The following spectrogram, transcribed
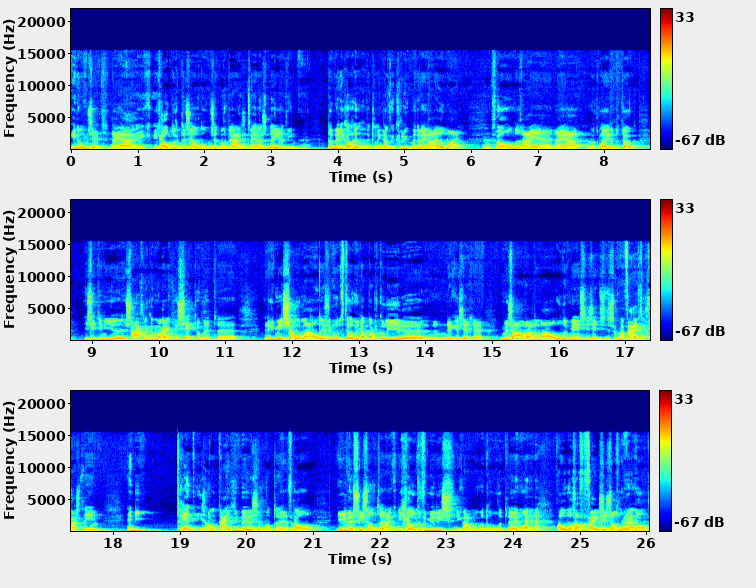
2021. In omzet. Nou ja, ik, ik hoop dat ik dezelfde omzet mag draaien als in 2019. Ja. Dan ben ik al heel, dat klinkt ook weer cru, maar dan ben ik al heel blij. Ja. Vooral omdat wij, eh, nou ja, mijn collega doet het ook. Je zit in die eh, zakelijke markt, die sector met. eh, die mis je allemaal. Dus je moet veel meer naar particulieren. Denk je, mijn zaal waar normaal 100 mensen in zitten, zitten er maar 50 gasten in. En die trend is al een tijdje bezig. Want vooral hier in West-Friesland eh, had je die grote families. Die kwamen om met 100 eh, man. oma gaf een feestje, is dat 100 Ja. man.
